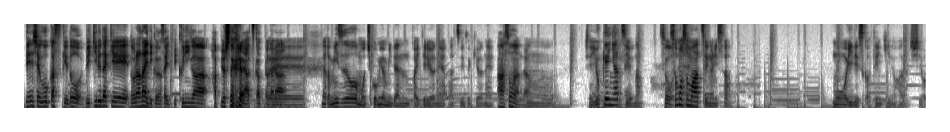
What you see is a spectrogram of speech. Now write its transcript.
電車動かすけどできるだけ乗らないでくださいって国が発表したぐらい暑かったから、なんか水を持ち込みようみたいなの書いてるよね暑い時はね。あそうなんだ、うん。余計に暑いよな、そうね。そもそも暑いのにさもういいですか？天気の話は。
